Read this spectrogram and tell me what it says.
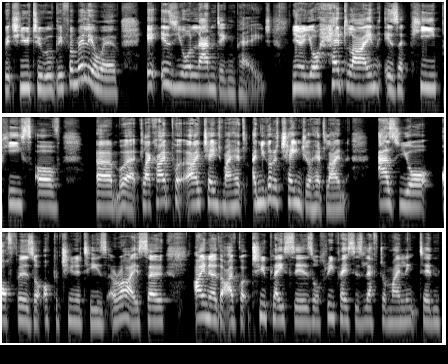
which you two will be familiar with. It is your landing page. You know, your headline is a key piece of um, work. Like I put, I change my head, and you've got to change your headline as your offers or opportunities arise. So I know that I've got two places or three places left on my LinkedIn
